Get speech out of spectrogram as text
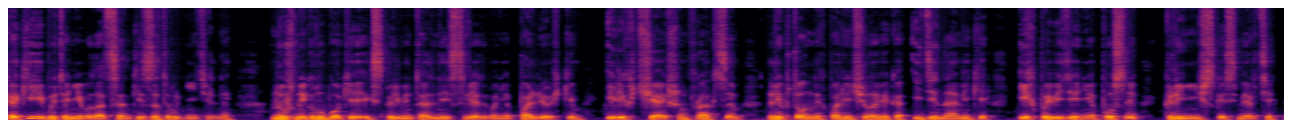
Какие бы то ни было оценки затруднительны, нужны глубокие экспериментальные исследования по легким и легчайшим фракциям лептонных полей человека и динамики их поведения после клинической смерти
